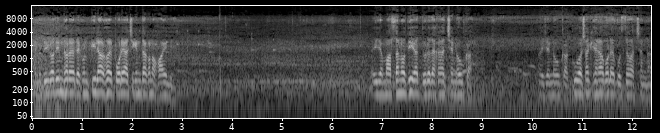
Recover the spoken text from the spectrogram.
কিন্তু দীর্ঘদিন ধরে দেখুন পিলার হয়ে পড়ে আছে, কিন্তু এখনও হয়নি। এই যে মাতলা নদী আর দূরে দেখা যাচ্ছে নৌকা। ওই যে নৌকা, কুয়াশা ঘেরা বলে বুঝতে পারছেন না।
